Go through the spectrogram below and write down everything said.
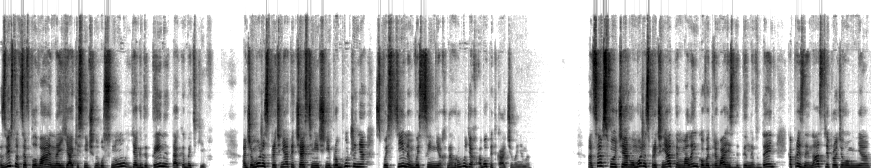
Звісно, це впливає на якість нічного сну як дитини, так і батьків. Адже може спричиняти часті нічні пробудження з постійним висиннях на грудях або підкачуваннями. А це, в свою чергу, може спричиняти маленьку витривалість дитини в день, капризний настрій протягом дня,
